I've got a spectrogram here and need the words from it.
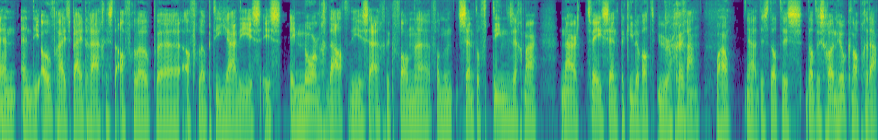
En, en die overheidsbijdrage is de afgelopen, uh, afgelopen tien jaar die is, is enorm gedaald. Die is eigenlijk van, uh, van een cent of tien, zeg maar, naar twee cent per kilowattuur okay. gegaan. Wauw. Ja, dus dat is, dat is gewoon heel knap gedaan.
